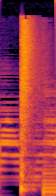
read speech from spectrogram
Bye.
